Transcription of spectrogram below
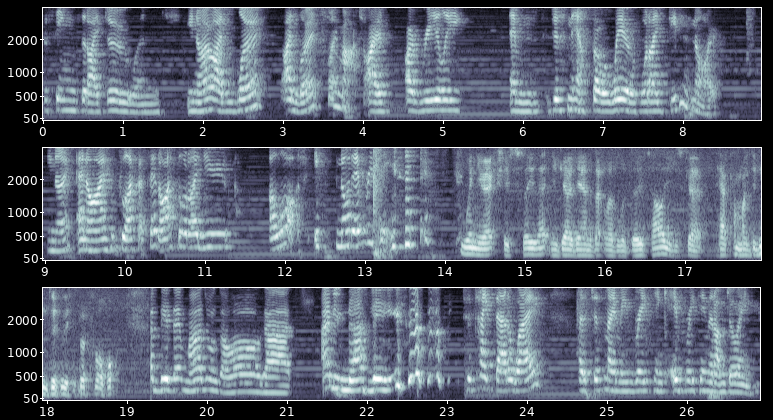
the things that I do, and you know, I learnt I learnt so much. I I really am just now so aware of what I didn't know. You know, and I like I said, I thought I knew a lot, if not everything. When you actually see that and you go down to that level of detail, you just go, how come I didn't do this before? I did that module and go, oh God, I knew nothing. to take that away has just made me rethink everything that I'm doing.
